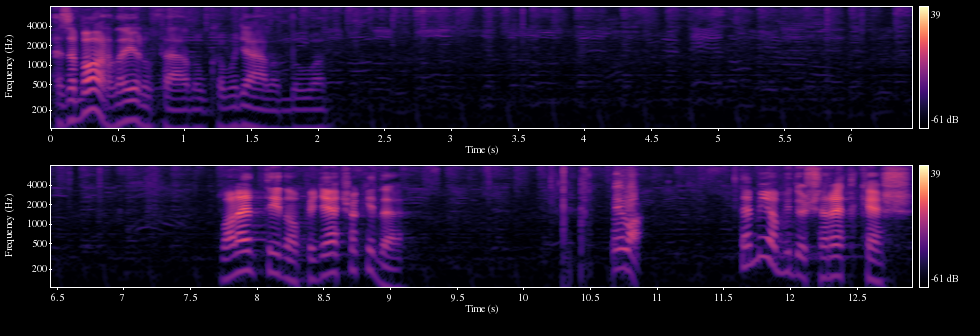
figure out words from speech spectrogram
Ez a barna jön utánunk amúgy állandóan. Valentino, figyelj csak ide! Mi van? Te mi a büdös retkes?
